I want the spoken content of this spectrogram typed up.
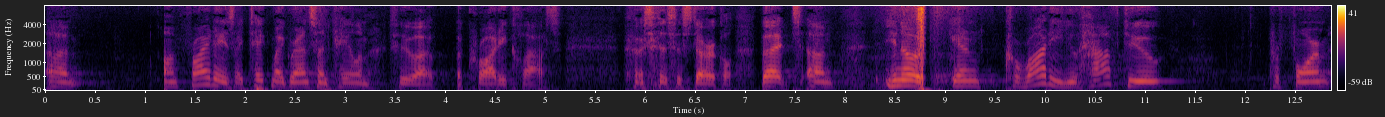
Um, on Fridays, I take my grandson Caleb to a, a karate class, which is hysterical. But, um, you know, in karate, you have to perform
